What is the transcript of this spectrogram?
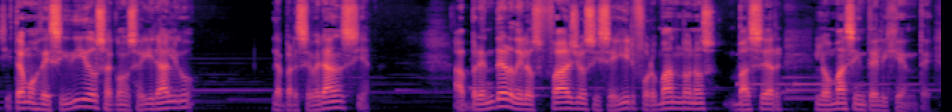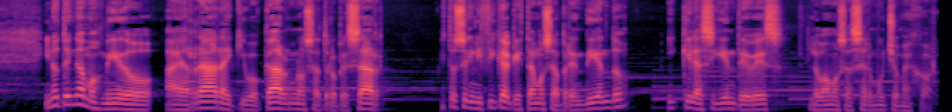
Si estamos decididos a conseguir algo, la perseverancia, aprender de los fallos y seguir formándonos va a ser lo más inteligente. Y no tengamos miedo a errar, a equivocarnos, a tropezar. Esto significa que estamos aprendiendo y que la siguiente vez lo vamos a hacer mucho mejor.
